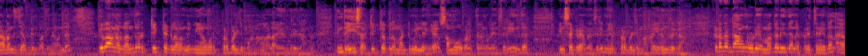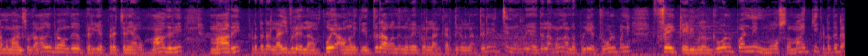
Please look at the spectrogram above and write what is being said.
நடந்துச்சு அப்படின்னு பார்த்தீங்கன்னா வந்து இவங்க வந்து ஒரு டிக்டாக்ல வந்து மிகவும் ஒரு பிரபல்யமான ஆளாக இருந்திருக்காங்க. இந்த ஈஸா டிக்டாக்ல மட்டும் இல்லைங்க சமூக வலைத்தளங்களையும் சரி இந்த இன்ஸ்டாகிராம்லையும் சரி மிக பிரபல்யமாக இருந்திருக்காங்க. கிட்டத்தட்ட அவங்களுடைய மத ரீதியான பிரச்சனை தான் ஆரம்பமானு சொல்கிறாங்க அதுக்கப்புறம் வந்து பெரிய பிரச்சனையாக மாதிரி மாறி கிட்டத்தட்ட லைவில் எல்லாம் போய் அவங்களுக்கு எதிராக வந்து நிறைய பேர்லாம் கருத்துக்கள் எல்லாம் தெரிவித்து நிறைய இது இல்லாமல் அந்த பிள்ளையை ட்ரோல் பண்ணி ஃபேக் ஐடி மூலம் ட்ரோல் பண்ணி மோசமாக்கி கிட்டத்தட்ட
